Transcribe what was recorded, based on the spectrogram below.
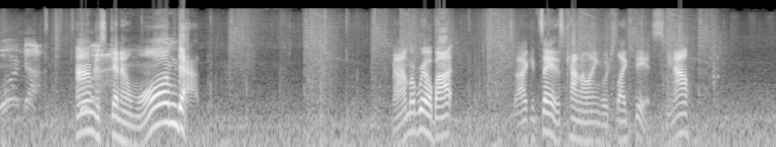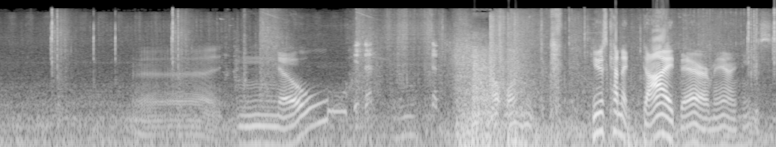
Warmed up. I'm just getting warmed up. I'm a robot, so I can say this kind of language like this, you know? Uh, no. That Oh, well, he just kind of died there, man. He just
